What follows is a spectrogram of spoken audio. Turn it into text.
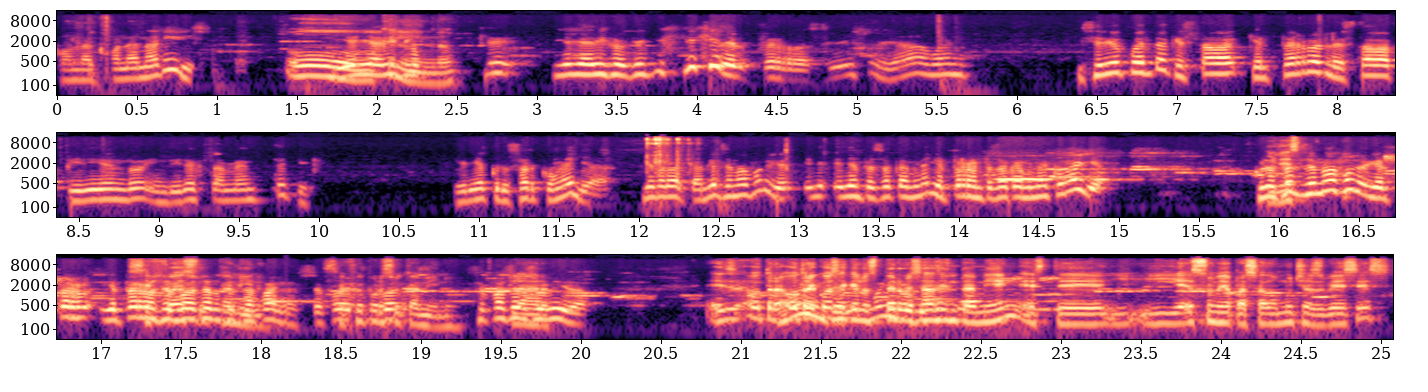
con la, con la nariz. Uh, y ella qué dijo, lindo. y ella dijo, ¿qué, qué quiere el perro? Se dijo, ya, bueno. Y se dio cuenta que, estaba, que el perro le estaba pidiendo indirectamente que quería cruzar con ella. Y verdad, cambió el semáforo y ella, empezó a caminar y el perro empezó a caminar con ella. Cruzó el semáforo y el perro, y el perro se, fue, a hacer sus afanes. Se fue, por su camino. Se fue a hacer su vida. Es otra, otra cosa que los perros hacen también, este, y, eso me ha pasado muchas veces,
